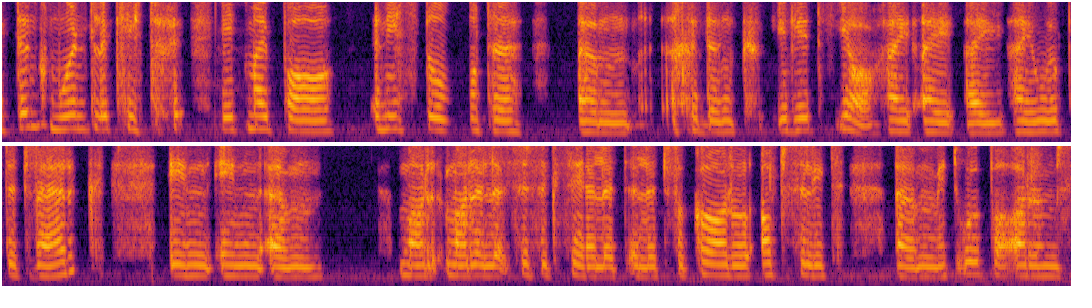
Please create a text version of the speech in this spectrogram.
ek dink moontlik het het my pa in die stilte ehm um, gedink, jy weet, ja, hy hy hy hy hoop dit werk en en ehm um, maar maar hulle soos ek sê hulle hulle het vir Karel absoluut um, met oop arms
